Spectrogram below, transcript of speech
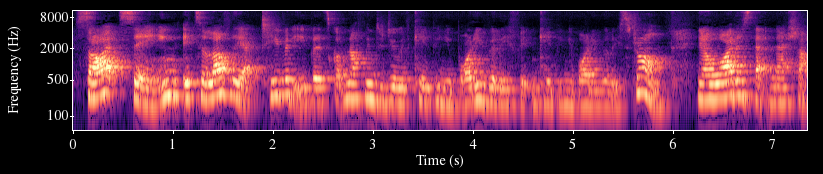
sightseeing, it's a lovely activity, but it's got nothing to do with keeping your body really fit and keeping your body really strong. Now, why does that matter?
